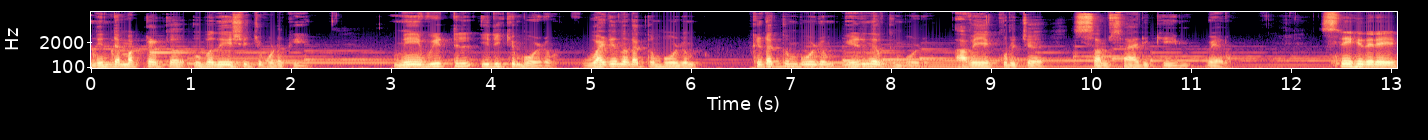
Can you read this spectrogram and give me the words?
നിന്റെ മക്കൾക്ക് ഉപദേശിച്ചു കൊടുക്കുകയും നീ വീട്ടിൽ ഇരിക്കുമ്പോഴും വഴി നടക്കുമ്പോഴും കിടക്കുമ്പോഴും എഴുന്നേൽക്കുമ്പോഴും അവയെക്കുറിച്ച് സംസാരിക്കുകയും വേണം. സ്നേഹിതരെ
